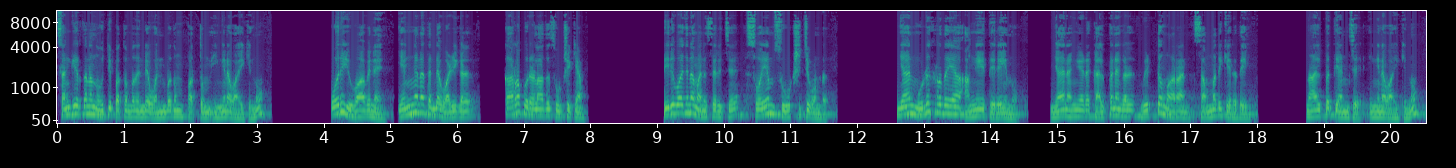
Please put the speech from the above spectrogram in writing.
സങ്കീർത്തനം നൂറ്റി പത്തൊമ്പതിന്റെ ഒൻപതും പത്തും ഇങ്ങനെ വായിക്കുന്നു. ഒരു യുവാവിനെ എങ്ങനെ തന്റെ വഴികൾ കറപുരളാതെ സൂക്ഷിക്കാം? തിരുവചനമനുസരിച്ച് സ്വയം സൂക്ഷിച്ചുകൊണ്ട് ഞാൻ മുഴുഹൃദയ അങ്ങയെ തിരയുന്നു. ഞാൻ അങ്ങയുടെ കൽപ്പനകൾ വിട്ടുമാറാൻ സമ്മതിക്കരുതേ. നാൽപ്പത്തി അഞ്ച് ഇങ്ങനെ വായിക്കുന്നു.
